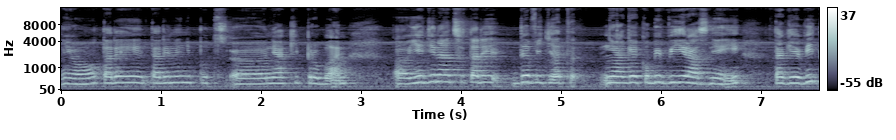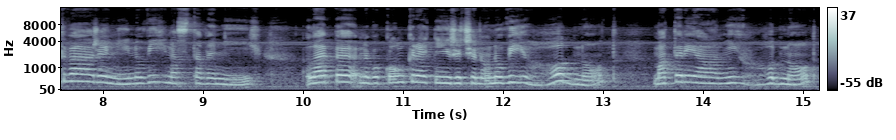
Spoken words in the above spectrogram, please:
Jo, tady, tady není pot, uh, nějaký problém. Uh, jediné, co tady jde vidět nějak jakoby výrazněji, tak je vytváření nových nastaveních, lépe nebo konkrétně řečeno nových hodnot, materiálních hodnot,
